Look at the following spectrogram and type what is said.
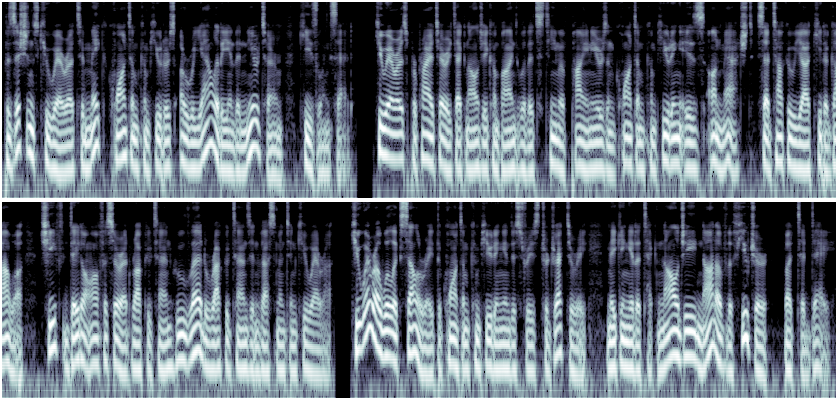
positions QuEra to make quantum computers a reality in the near term, Keesling said. QuEra's proprietary technology combined with its team of pioneers in quantum computing is unmatched, said Takuya Kitagawa, chief data officer at Rakuten, who led Rakuten's investment in QuEra. QuEra will accelerate the quantum computing industry's trajectory, making it a technology not of the future, but today.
